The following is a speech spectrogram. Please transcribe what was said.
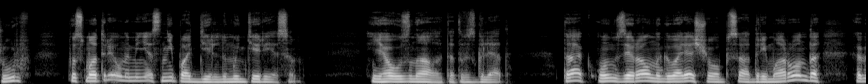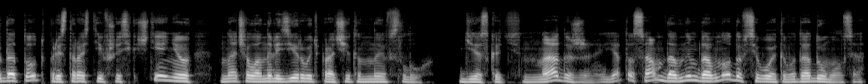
Шурф посмотрел на меня с неподдельным интересом. Я узнал этот взгляд. Так он взирал на говорящего пса Дримаронда, когда тот, пристрастившись к чтению, начал анализировать прочитанное вслух. Дескать, надо же, я-то сам давным-давно до всего этого додумался,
